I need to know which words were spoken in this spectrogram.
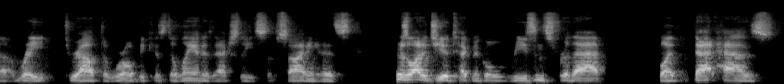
uh, rate throughout the world because the land is actually subsiding. And it's there's a lot of geotechnical reasons for that, but that has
